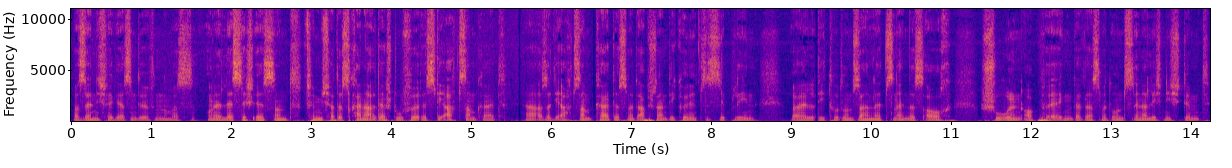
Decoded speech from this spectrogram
was wir nicht vergessen dürfen und was unerlässlich ist und für mich hat es keine Altersstufe, ist die Achtsamkeit. Ja, also die Achtsamkeit ist mit Abstand die Königsdisziplin, weil die tut uns dann letzten Endes auch schulen, ob irgendetwas mit uns innerlich nicht stimmt,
